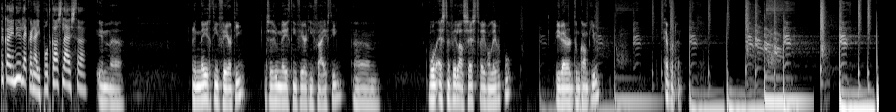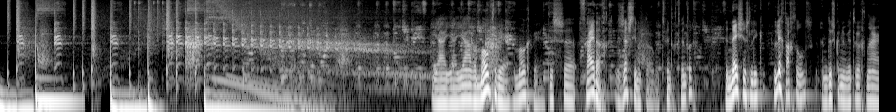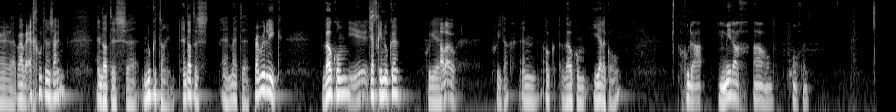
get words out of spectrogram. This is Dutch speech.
dan kan je nu lekker naar je podcast luisteren. In, eh, in 1914, seizoen 1914-15, ehm, won Aston Villa 6-2 van Liverpool. Wie werden er toen kampioen? Everton. Ja, ja, ja, we mogen weer. We mogen weer. Het is eh, vrijdag 16 oktober 2020. De Nations League ligt achter ons. En dus kunnen we weer terug naar eh, waar we echt goed in zijn. En dat is uh, Noeke Time. En dat is met de Premier League. Welkom, Yes. Jeffrey Noeke. Goeie, Hallo. Goeiedag. En ook welkom, Jelle Kool. Goedemiddag, avond, ochtend.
